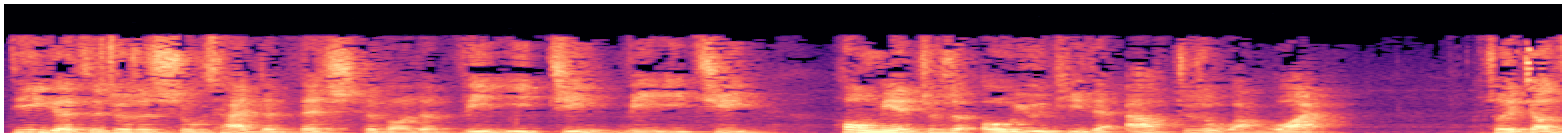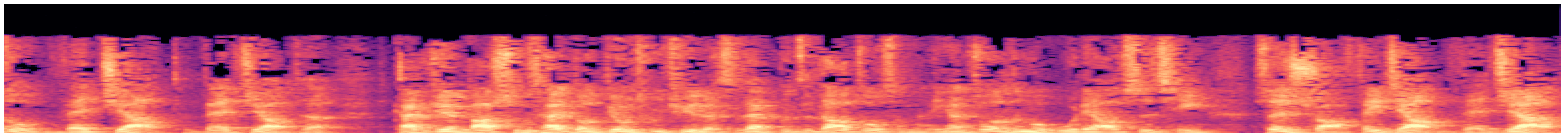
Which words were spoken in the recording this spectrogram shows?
第一个字就是蔬菜的 vegetable 的 v e g v e g，后面就是 o u t 的 out 就是往外，所以叫做 veg out veg out，感觉把蔬菜都丢出去了，实在不知道做什么。你看做了这么无聊的事情，所以耍废叫 veg out。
